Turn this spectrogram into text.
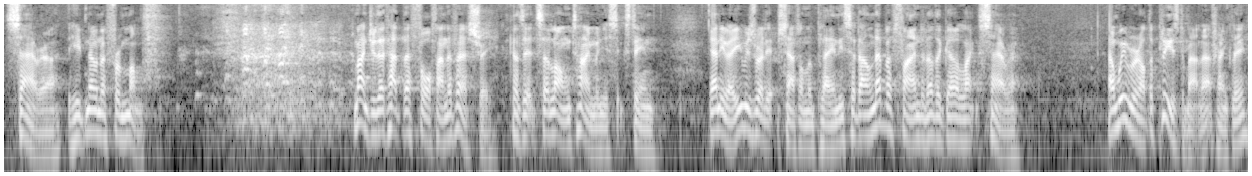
Sarah, he'd known her for a month. Mind you, they'd had their fourth anniversary, because it's a long time when you're 16. Anyway, he was really upset on the plane. He said, I'll never find another girl like Sarah. And we were rather pleased about that, frankly.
